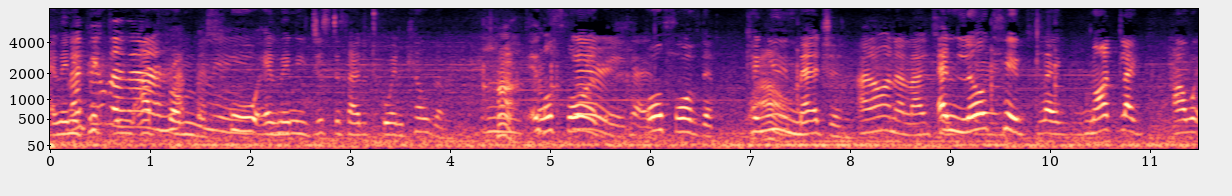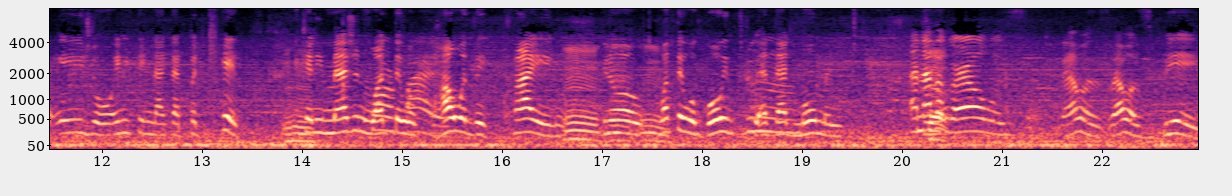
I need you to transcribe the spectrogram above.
and then Like he picked them up from happening. school, and then he just decided to go and kill them. Huh. It's all four, scary, of, guys. all four of them. Can Wow. you imagine? I don't want to lie to you. and it's little scary. kids, like not like our age or anything like that, but kids. Mm-hmm. You can imagine Four what or they were, how were they crying, Mm, you know, mm, mm. what they were going through at that moment. Another Yeah. girl was that was that was big.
